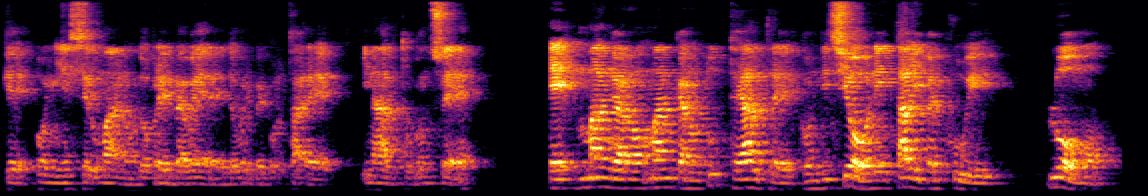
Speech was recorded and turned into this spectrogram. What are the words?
che ogni essere umano dovrebbe avere dovrebbe portare in alto con sé e mancano, mancano tutte altre condizioni tali per cui l'uomo,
